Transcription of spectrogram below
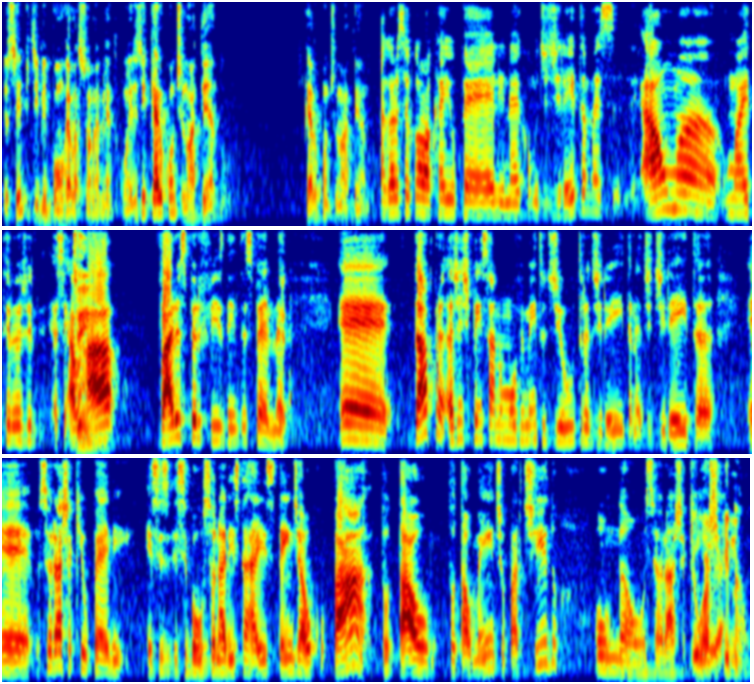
Eu sempre tive bom relacionamento com eles e quero continuar tendo. Quero continuar tendo. Agora você coloca aí o PL, né, como de direita, mas há uma, uma heterogeneidade. Assim, há, há vários perfis dentro desse PL, né? É, dá para a gente pensar num movimento de ultradireita, né, de direita. É, o senhor acha que o PL, esse, esse bolsonarista raiz, tende a ocupar total, totalmente o partido ou não? O senhor acha que. Eu acho que não.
